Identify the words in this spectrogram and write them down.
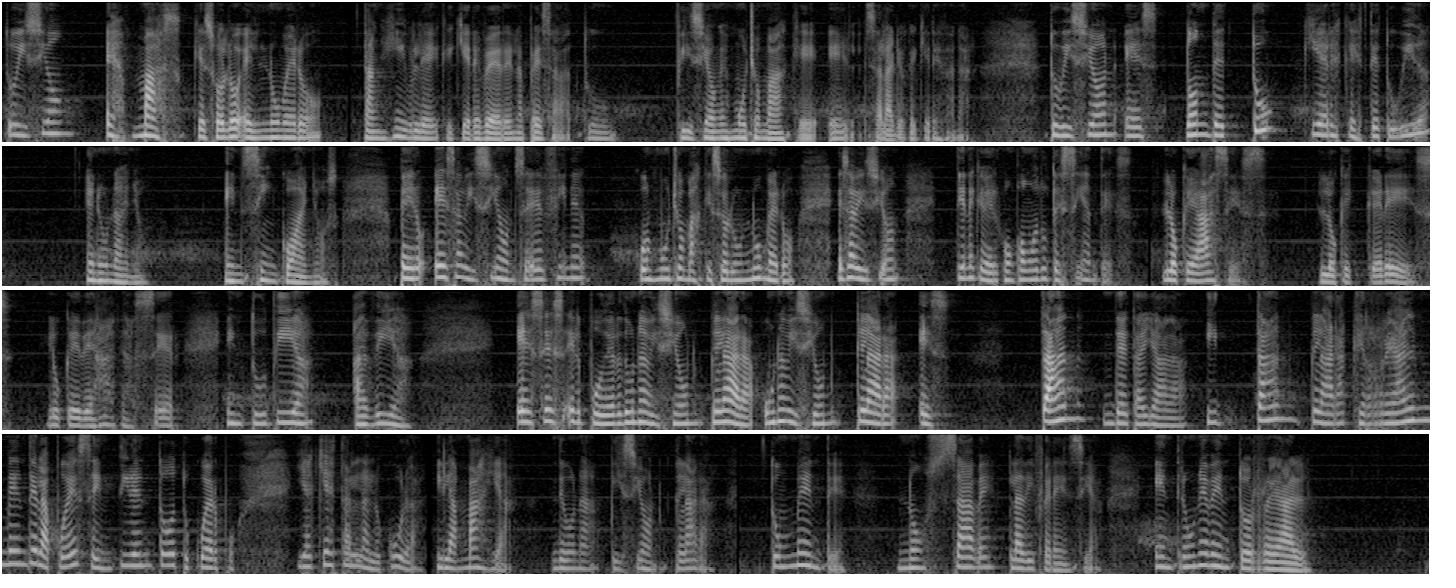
Tu visión es más que solo el número tangible que quieres ver en la pesa. Tu visión es mucho más que el salario que quieres ganar. Tu visión es donde tú quieres que esté tu vida en un año, en cinco años. Pero esa visión se define con mucho más que solo un número. Esa visión tiene que ver con cómo tú te sientes, lo que haces, lo que crees, lo que dejas de hacer en tu día a día. Ese es el poder de una visión clara. Una visión clara es tan detallada y tan clara que realmente la puedes sentir en todo tu cuerpo y aquí está la locura y la magia de una visión clara. Tu mente no sabe la diferencia entre un evento real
